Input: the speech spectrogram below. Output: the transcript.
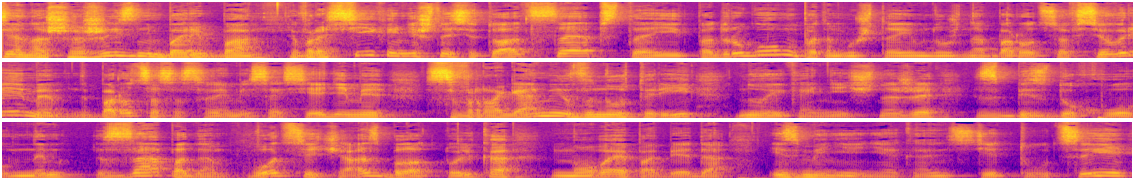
Вся наша жизнь – борьба. В России, конечно, ситуация обстоит по-другому, потому что им нужно бороться все время. Бороться со своими соседями, с врагами внутри, ну и, конечно же, с бездуховным Западом. Вот сейчас была только новая победа. Изменение Конституции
